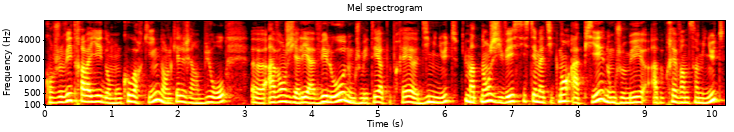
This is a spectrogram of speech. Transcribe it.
Quand je vais travailler dans mon coworking, dans lequel j'ai un bureau, euh, avant j'y allais à vélo, donc je mettais à peu près 10 euh, minutes. Maintenant, j'y vais systématiquement à pied, donc je mets à peu près 25 minutes.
